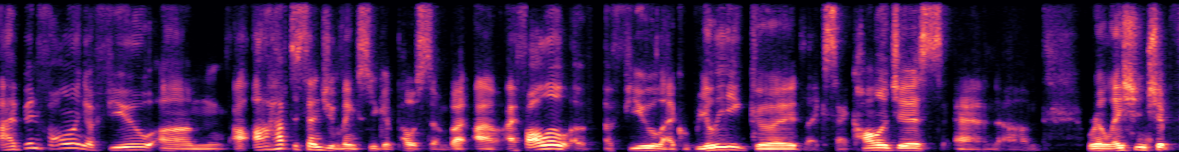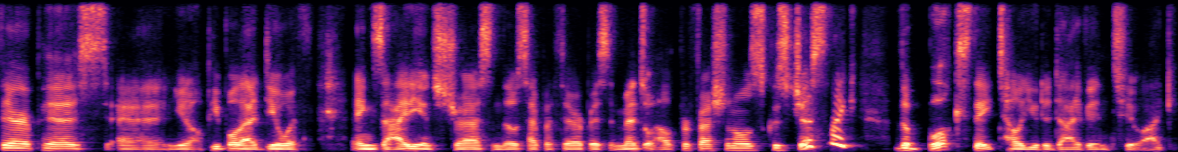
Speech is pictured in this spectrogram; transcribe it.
i've been following a few um i'll, have to send you links so you could post them but uh, i follow a, a few like really good like psychologists and um, relationship therapists and you know people that deal with anxiety and stress and those type of therapists and mental health professionals because just like the books they tell you to dive into like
